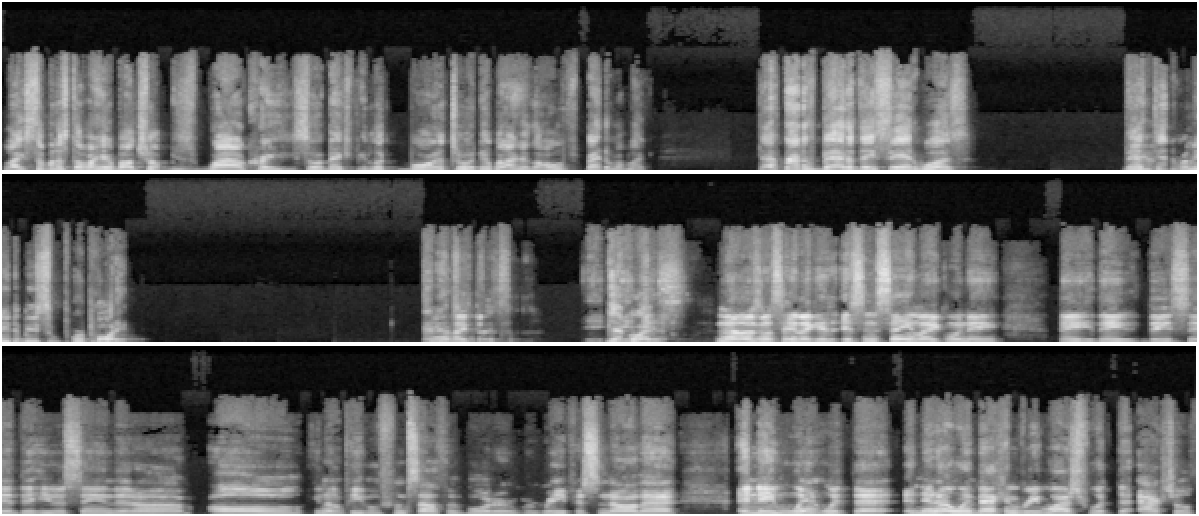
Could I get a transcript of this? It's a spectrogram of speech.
Like some of the stuff I hear about Trump is wild crazy. So it makes me look more into it. Then when I hear the whole perspective, I'm like, that's not as bad as they said it was. This Yeah. didn't really need to be reported. And Yeah, like just- the- Yeah, go ahead. No, I was gonna say like it, it's insane. Like when they they they they said that he was saying that um, all you know people from south of the border were rapists and all that, and they went with that. And then I went back and rewatched what the actual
